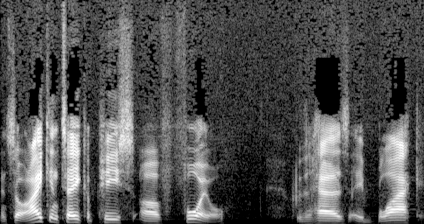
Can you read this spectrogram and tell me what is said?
And so I can take a piece of foil that has a black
